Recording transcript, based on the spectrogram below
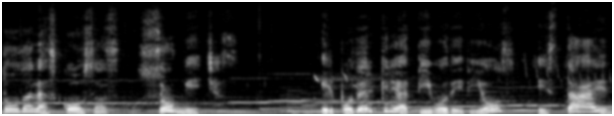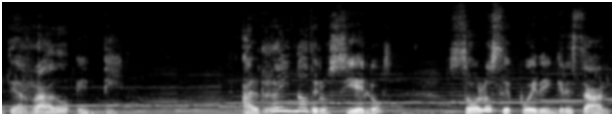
todas las cosas son hechas. El poder creativo de Dios está enterrado en ti. Al reino de los cielos solo se puede ingresar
